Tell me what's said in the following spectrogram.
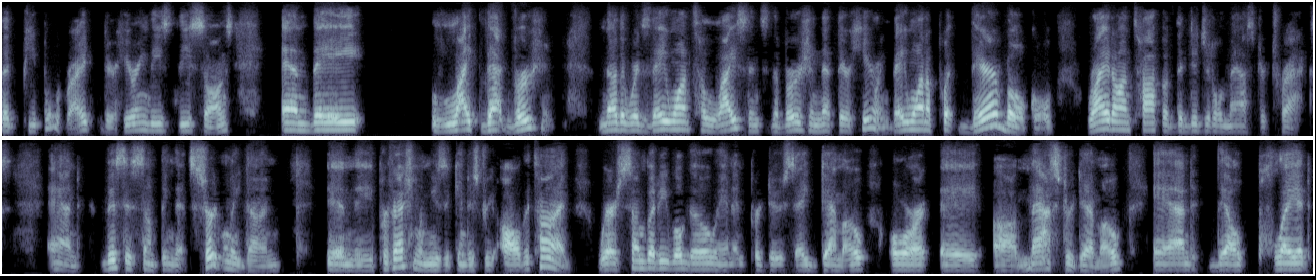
that people write. They're hearing these these songs and they like that version. In other words, they want to license the version that they're hearing. They want to put their vocal right on top of the digital master tracks. And this is something that's certainly done in the professional music industry all the time, where somebody will go in and produce a demo or a uh, master demo, and they'll play it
